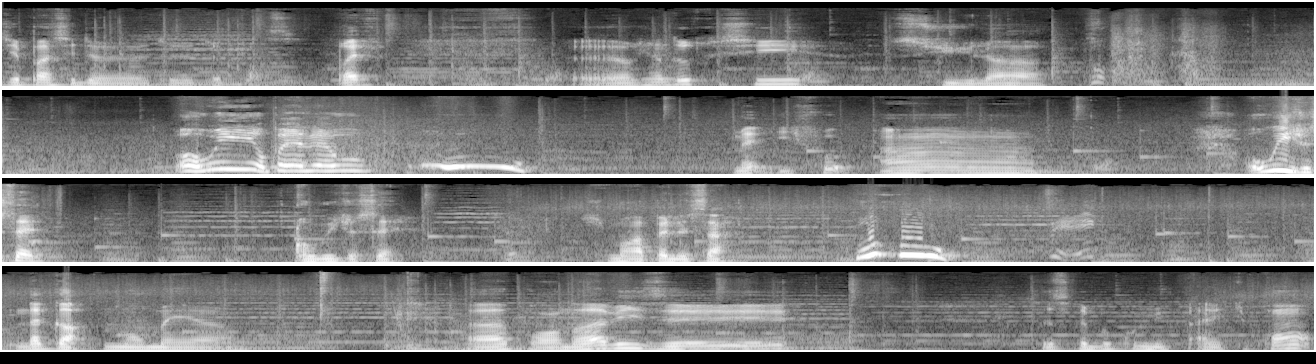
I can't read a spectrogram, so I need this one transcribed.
J'ai pas assez de, de, place. Bref. Euh, rien d'autre ici? Celui-là. Oh oui, on peut aller là-haut. Mais il faut un... Oh oui, je sais. Oh oui, je sais. Je me rappelle de ça. Wouhou D'accord, non mais... Euh... Apprendre à viser. Ce serait beaucoup mieux. Allez, tu prends...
